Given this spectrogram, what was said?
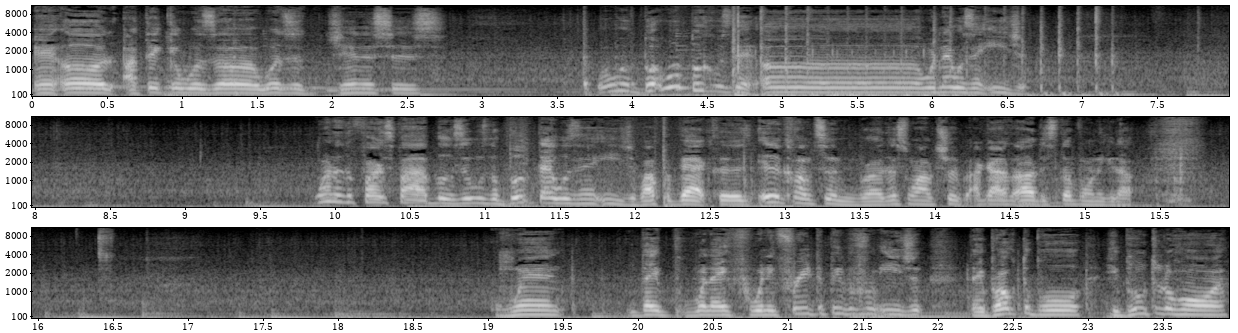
and uh, I think it was uh, what is it Genesis? What was what book was that? Uh, when they was in Egypt. one of the first five books. It was the book that was in Egypt. I forgot because it'll come to me, bro. That's why I'm tripping. I got all this stuff I want to get out. When they when they when he freed the people from Egypt, they broke the bull. He blew through the horn.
